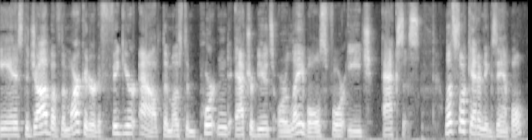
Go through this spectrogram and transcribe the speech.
and it's the job of the marketer to figure out the most important attributes or labels for each axis. Let's look at an example.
